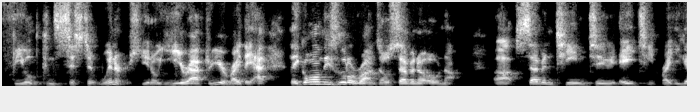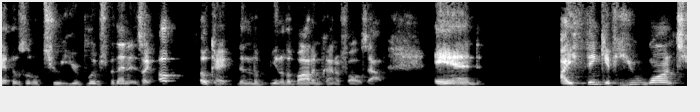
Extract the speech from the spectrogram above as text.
field consistent winners you know year after year right? They have they go on these little runs 07 to 09 uh, 17 to 18 right? You get those little two year bloops but then it's like oh okay, then the you know the bottom kind of falls out. And I think if you want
